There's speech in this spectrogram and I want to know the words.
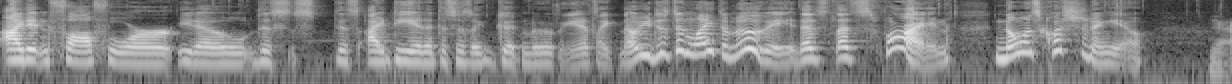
I didn't fall for you know this this idea that this is a good movie. It's like no, you just didn't like the movie. That's that's fine. No one's questioning you. Yeah.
